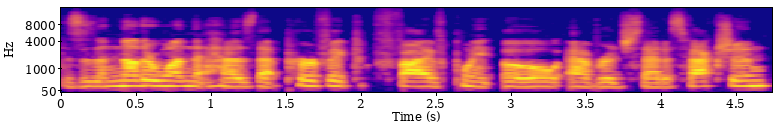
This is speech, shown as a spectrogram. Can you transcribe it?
This is another one that has that perfect 5.0 average satisfaction.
